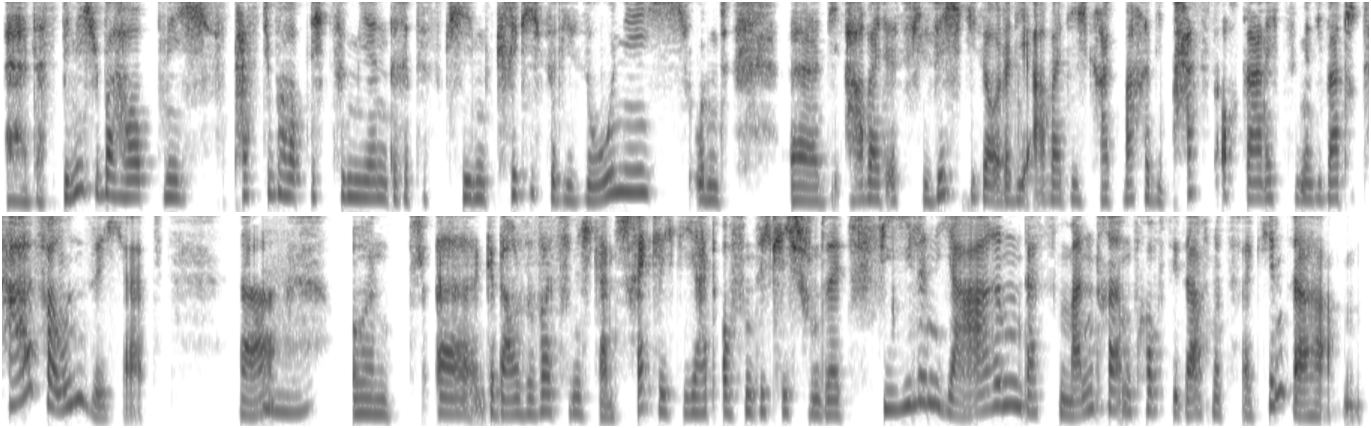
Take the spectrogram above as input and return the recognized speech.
äh, das bin ich überhaupt nicht, es passt überhaupt nicht zu mir, ein drittes Kind kriege ich sowieso nicht und äh, die Arbeit ist viel wichtiger oder die Arbeit, die ich gerade mache, die passt auch gar nicht zu mir. Die war total verunsichert. Ja. Mhm. Und äh, genau sowas finde ich ganz schrecklich. Die hat offensichtlich schon seit vielen Jahren das Mantra im Kopf, sie darf nur zwei Kinder haben.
